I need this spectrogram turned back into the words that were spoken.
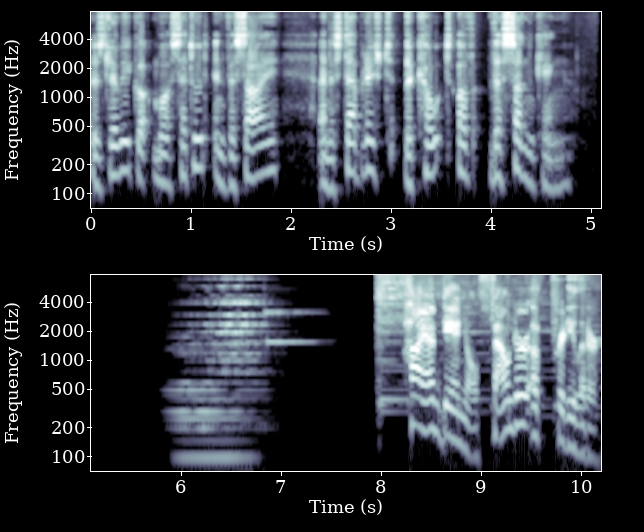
as Louis got more settled in Versailles and established the cult of the Sun King. Hi, I'm Daniel, founder of Pretty Litter.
